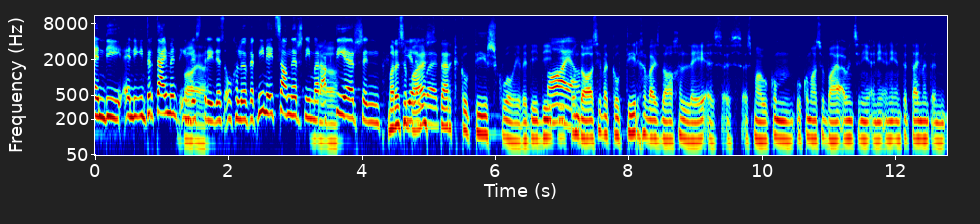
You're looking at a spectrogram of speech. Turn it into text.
En in die in die entertainment industrie. Ah, ja. Dis ongelooflik. Nie net sangers nie, maar ja. akteurs en Maar dis 'n baie work. sterk kultuurskool, jy weet, die die, ah, die fondasie ja. wat kultuurgewys daar gelê is is is maar hoekom hoekom maar so baie ouens in die in die in die entertainment in,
